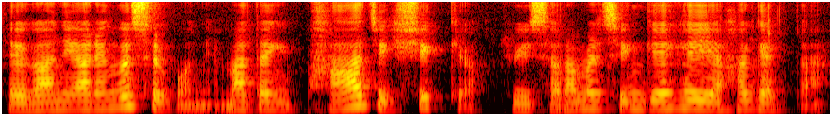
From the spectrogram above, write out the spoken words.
대간이 아는 것을 보니 마땅히 파직시켜 뒷사람을 징계해야 하겠다.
